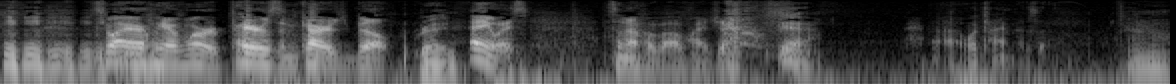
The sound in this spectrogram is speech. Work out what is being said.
saying. That's why we have more repairs than cars built. Right. Anyways, it's enough about my job. Yeah. Uh, what time is it? I don't know.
